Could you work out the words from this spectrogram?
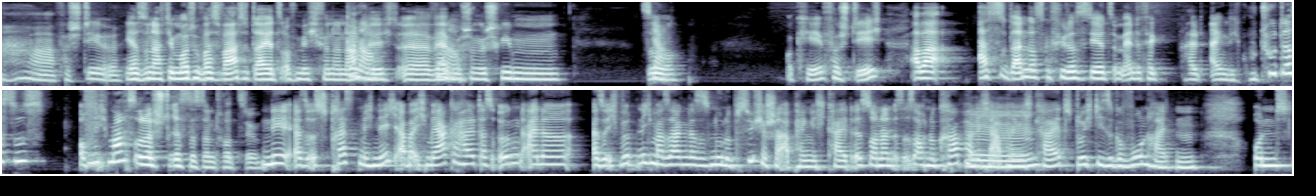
Ah, verstehe. Ja, so nach dem Motto, was wartet da jetzt auf mich für eine genau. Nachricht? Genau. Äh, wer genau. hat mir schon geschrieben? So. Ja. Okay, verstehe ich. Aber hast du dann das Gefühl, dass es dir jetzt im Endeffekt halt eigentlich gut tut, dass du es auch nicht machst oder stresst es dann trotzdem? Nee, also es stresst mich nicht, aber ich merke halt, dass irgendeine, also ich würde nicht mal sagen, dass es nur eine psychische Abhängigkeit ist, sondern es ist auch eine körperliche mhm. Abhängigkeit durch diese Gewohnheiten. Und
